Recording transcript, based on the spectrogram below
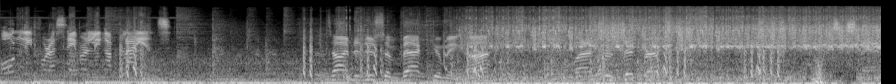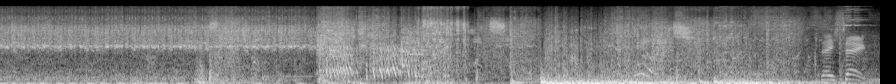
only for a Saberling appliance. The time to do some vacuuming, huh? Last your sit rep. Stay safe.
